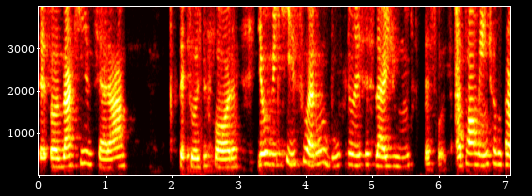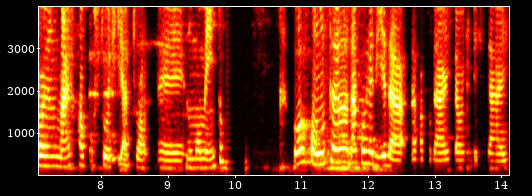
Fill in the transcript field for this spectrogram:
Pessoas daqui do Ceará, pessoas de fora, e eu vi que isso era uma dúvida, uma necessidade de muitas pessoas. Atualmente, eu estou trabalhando mais com a consultoria atual, é, no momento, por conta da correria da, da faculdade, da universidade,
